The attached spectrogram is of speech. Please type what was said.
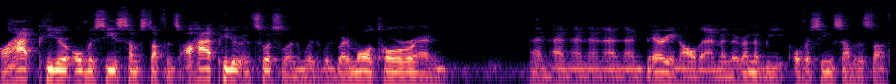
I'll have Peter oversee some stuff. In, I'll have Peter in Switzerland with with Guillermo and and and, and, and, and Barry and all them, and they're going to be overseeing some of the stuff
